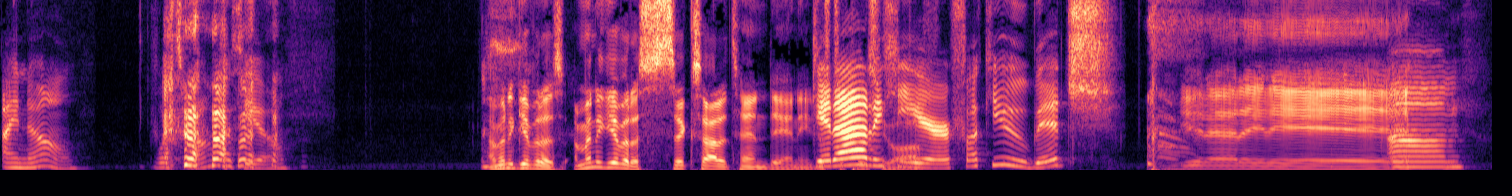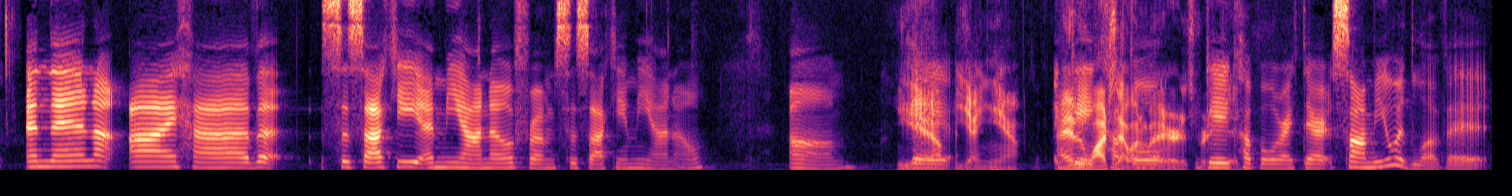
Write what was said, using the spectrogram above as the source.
I know. What's wrong with you? I'm gonna give it a. I'm gonna give it a six out of ten, Danny. Get out of you off. here. Fuck you, bitch. Get out of there. Um, and then I have Sasaki and Miyano from Sasaki and Miyano. Um, yeah, they- yeah, yeah. a I haven't gay watched that one, but I heard it's pretty gay good. couple right there. Sam, you would love it.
